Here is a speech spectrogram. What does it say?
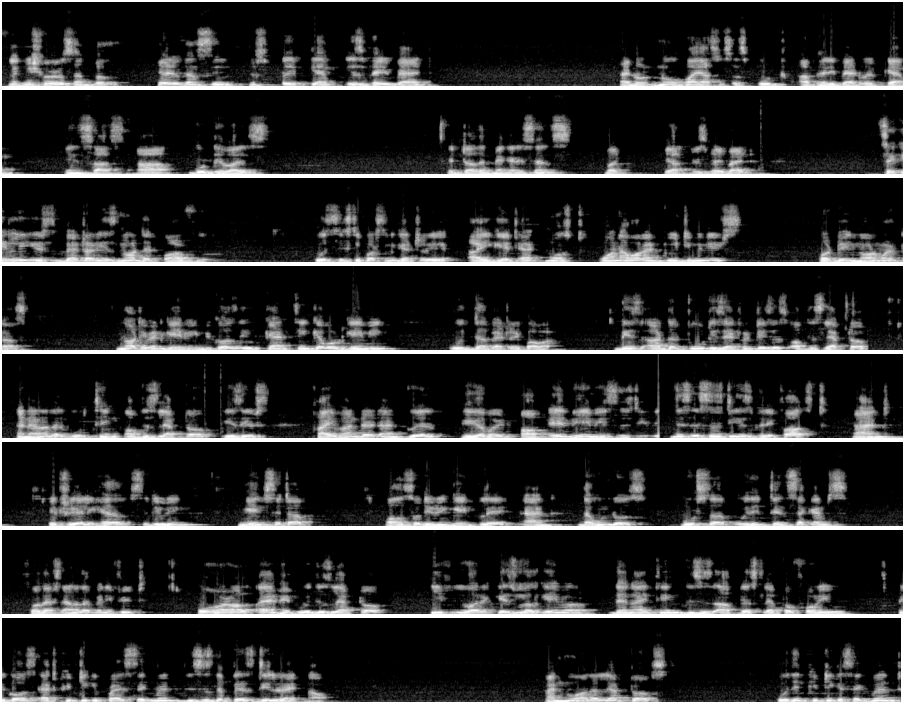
Let me show you a sample here you can see this webcam is very bad. I don't know why Asus has put a very bad webcam in such a good device. It doesn't make any sense but yeah it's very bad. Secondly its battery is not that powerful. With 60% battery I get at most 1 hour and 20 minutes for doing normal tasks not even gaming because you can't think about gaming with the battery power. These are the two disadvantages of this laptop. And another good thing of this laptop is its 512 gigabyte of NVMe SSD this SSD is very fast and it really helps during game setup also during gameplay and the Windows boots up within 10 seconds. So that's another benefit. Overall I am happy with this laptop if you are a casual gamer then I think this is a best laptop for you because at 50k price segment this is the best deal right now. And no other laptops within 50k segment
